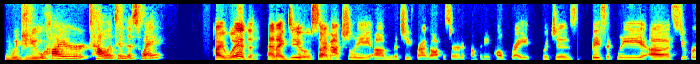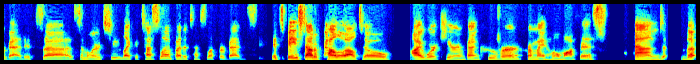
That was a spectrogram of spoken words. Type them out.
would you hire talent in this way? I would, and I do. So I'm actually um, the chief brand officer at a company called Bryte, which is basically a super bed. It's uh, similar to like a Tesla, but a Tesla for beds. It's based out of Palo Alto. I work here in Vancouver from my home office, and the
